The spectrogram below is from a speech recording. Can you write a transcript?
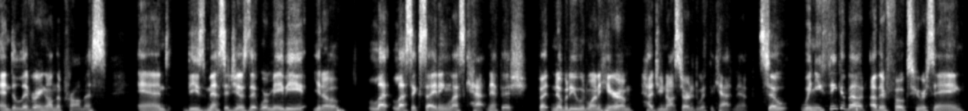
and delivering on the promise and these messages that were maybe you know le- less exciting, less catnipish, but nobody would want to hear them had you not started with the catnip. So when you think about other folks who are saying,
